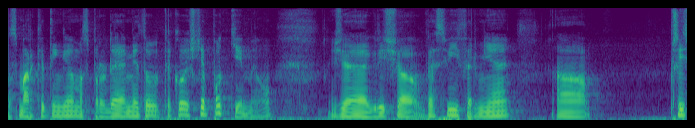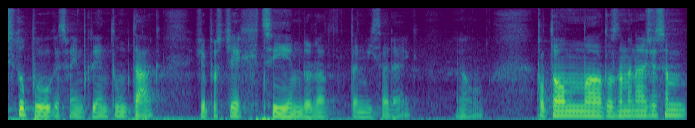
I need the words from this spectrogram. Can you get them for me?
s marketingem a s prodejem, je to jako ještě pod tím, jo? že když ve své firmě přistupuju ke svým klientům tak, že prostě chci jim dodat ten výsledek, jo? potom to znamená, že jsem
